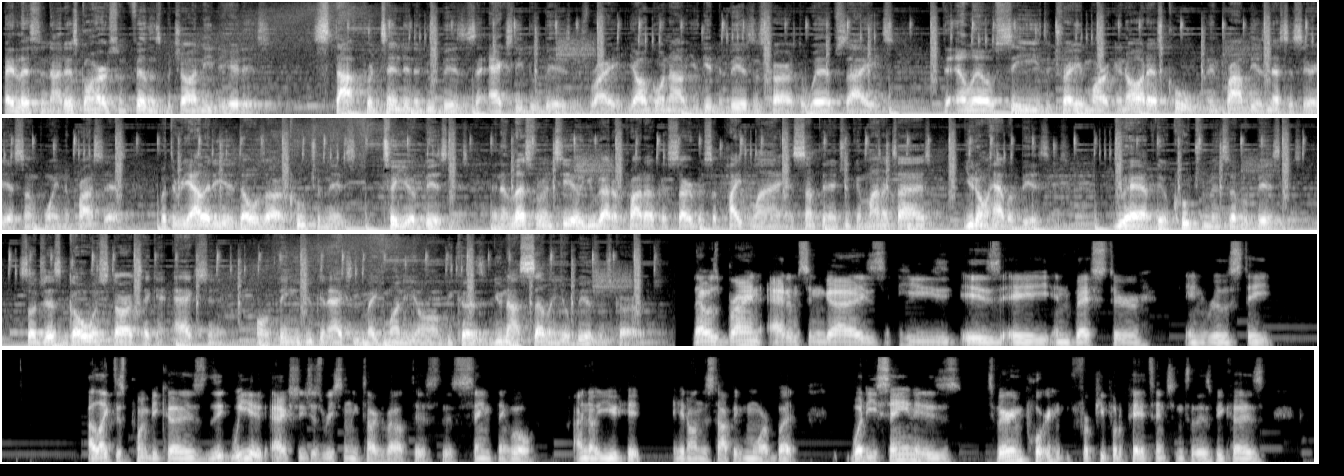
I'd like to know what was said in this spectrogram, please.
Hey, listen, now this gonna hurt some feelings, but y'all need to hear this. Stop pretending to do business and actually do business, right? Y'all going out, you getting the business cards, the websites, the LLCs, the trademark, and all that's cool and probably is necessary at some point in the process. But the reality is those are accoutrements to your business. And unless or until you got a product, a service, a pipeline, and something that you can monetize, you don't have a business. You have the accoutrements of a business. So just go and start taking action on things you can actually make money on because you're not selling your business card. That was Brian Adamson, guys. He is a investor in real estate. I like this point because th- we actually just recently talked about this this same thing. Well, I know you hit hit on this topic more, but what he's saying is it's very important for people to pay attention to this because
